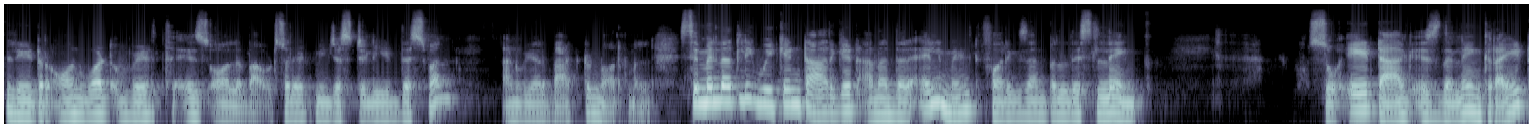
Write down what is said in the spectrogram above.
later on what width is all about. So let me just delete this one and we are back to normal. Similarly, we can target another element, for example, this link. So a tag is the link, right?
